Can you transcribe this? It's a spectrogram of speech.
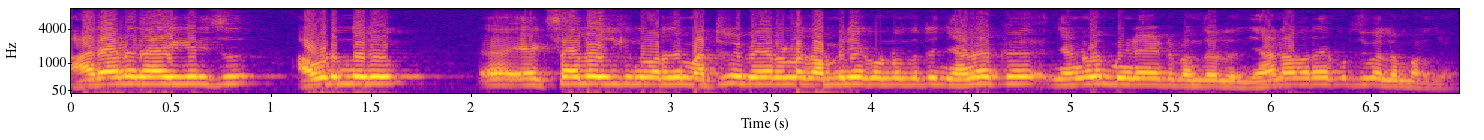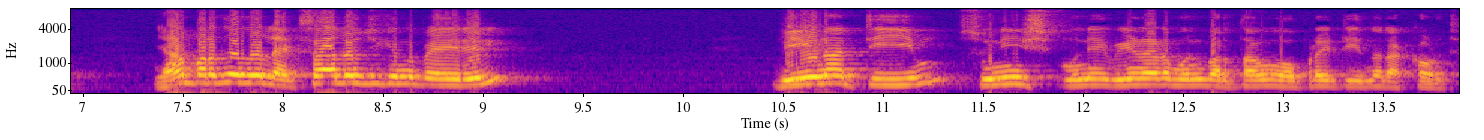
ആരാണ് ന്യായീകരിച്ചത്? അവിടുന്ന് ഒരു എക്സാലോജിക് എന്ന് പറഞ്ഞ മറ്റൊരു പേരുള്ള കമ്പനിയെ കൊണ്ടുവന്നിട്ട് ഞങ്ങൾക്ക് ഞങ്ങളും മീനായിട്ട് ബന്ധമില്ല. ഞാൻ അവരെക്കുറിച്ച് വല്ലതും പറഞ്ഞു? ഞാൻ പറഞ്ഞതല്ല എക്സാലോജിക്ക് എന്ന പേരിൽ വീണ ടീം സുനീഷ് മുന്നേ വീണയുടെ മുൻ ഭർത്താവ് ഓപ്പറേറ്റ് ചെയ്യുന്ന ഒരു അക്കൗണ്ട്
